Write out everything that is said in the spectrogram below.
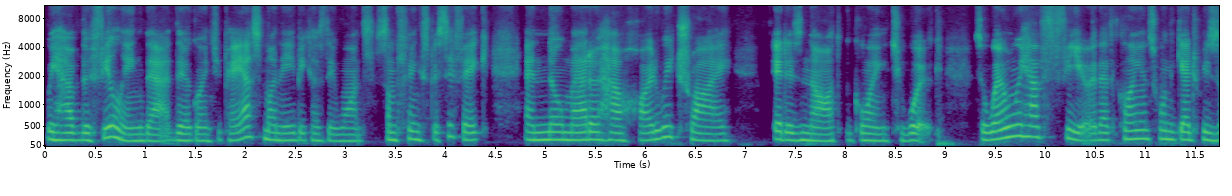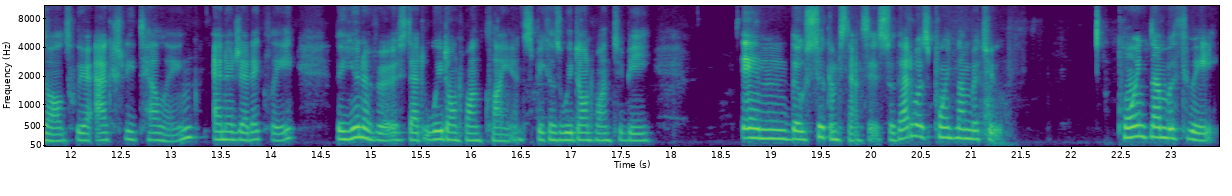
We have the feeling that they're going to pay us money because they want something specific. And no matter how hard we try, it is not going to work. So when we have fear that clients won't get results, we are actually telling energetically the universe that we don't want clients because we don't want to be in those circumstances. So that was point number two. Point number three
